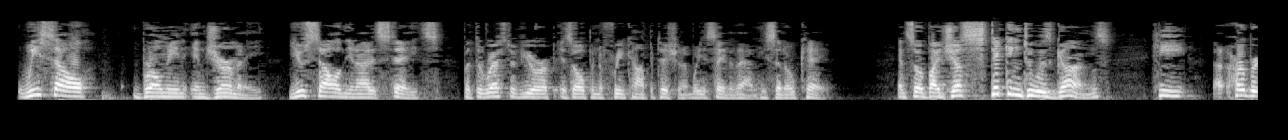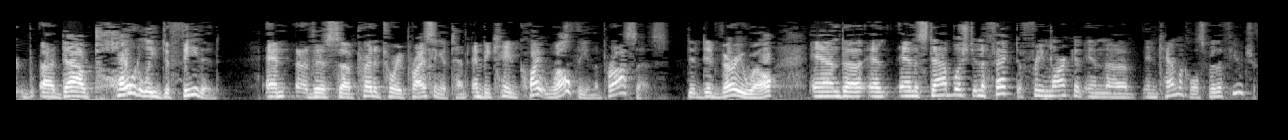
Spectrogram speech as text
we sell bromine in Germany you sell in the United States, but the rest of Europe is open to free competition. What do you say to that? And he said, okay. And so by just sticking to his guns, he, uh, Herbert uh, Dow totally defeated and uh, this uh, predatory pricing attempt and became quite wealthy in the process. Did, did very well and, uh, and, and established, in effect, a free market in, uh, in chemicals for the future.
